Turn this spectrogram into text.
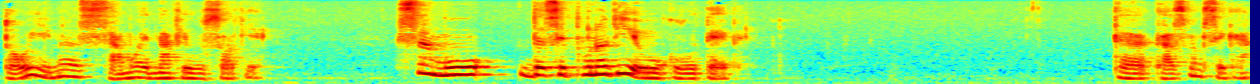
Той има само една философия – само да се понавие около тебе. Та казвам сега.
